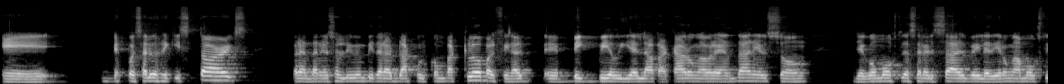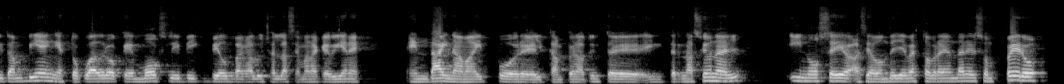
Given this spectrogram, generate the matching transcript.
Eh, después salió Ricky Starks, Brian Danielson le iba a invitar al Blackpool Combat Club, al final eh, Big Bill y él atacaron a Brian Danielson, llegó Moxley a hacer el salve y le dieron a Moxley también, esto cuadró que Moxley y Big Bill van a luchar la semana que viene en Dynamite por el campeonato internacional. Y no sé hacia dónde lleva esto a Brian Danielson, pero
